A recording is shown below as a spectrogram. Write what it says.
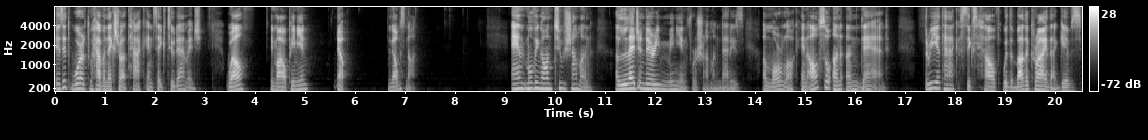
Is it worth to have an extra attack and take 2 damage? Well, in my opinion, no. No, it's not. And moving on to Shaman, a legendary minion for Shaman that is a Murloc and also an Undead. 3 attack, 6 health with the Battle Cry that gives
